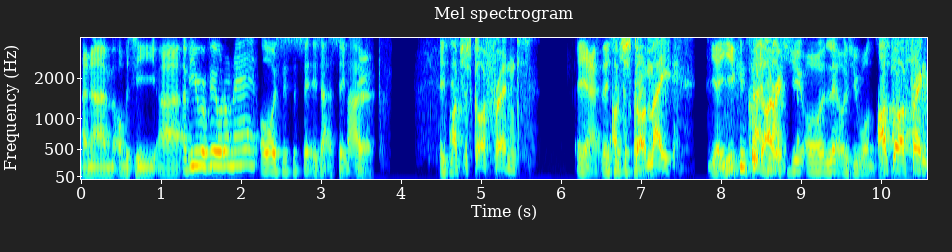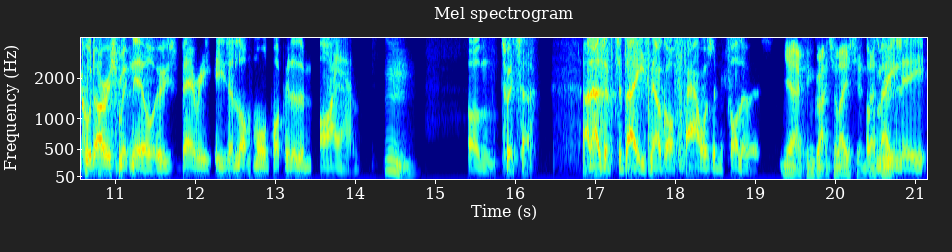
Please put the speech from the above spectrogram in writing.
and um obviously, uh, have you revealed on air or is this a, is that a secret? Is I've just got a friend. yeah, I've just friend. got a mate. Yeah, you can say as much Irish- as you or little as you want. I've got a friend called Irish McNeil who's very he's a lot more popular than I am Mm. on Twitter. And as of today, he's now got a thousand followers. Yeah, congratulations. That's really- mainly,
